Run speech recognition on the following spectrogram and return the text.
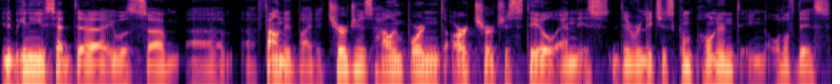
In the beginning, you said uh, it was um, uh, uh, founded by the churches. How important are churches still, and is the religious component in all of this?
